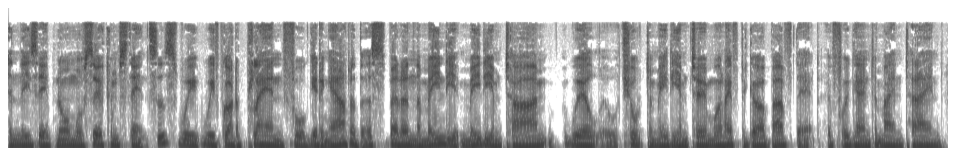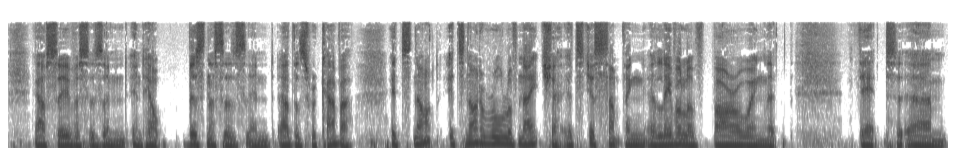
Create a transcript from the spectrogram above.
in these abnormal circumstances, we, we've got a plan for getting out of this, but in the medium, medium time, we'll, short to medium term, we'll have to go above that if we're going to maintain our services and, and help businesses and others recover. It's not, it's not a rule of nature. It's just something, a level of borrowing that that um,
